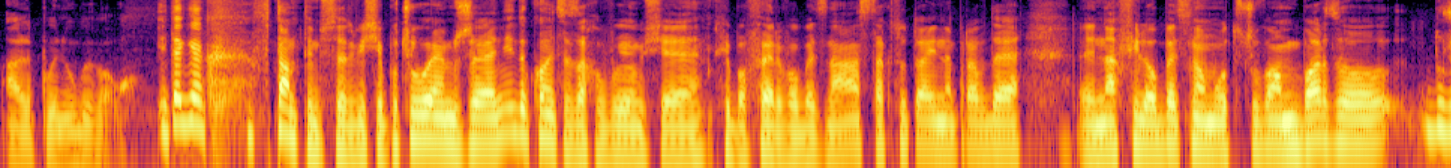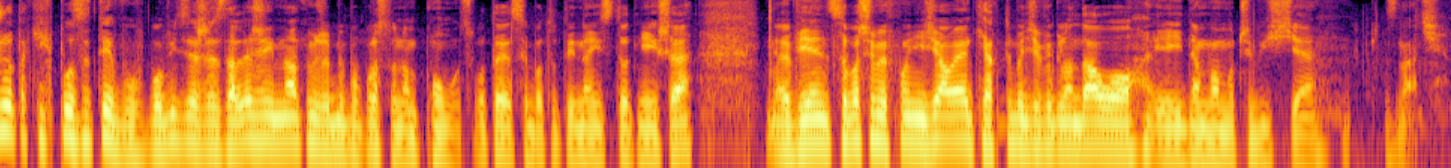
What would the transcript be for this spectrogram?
ale płyn ubywał. I tak jak w tamtym serwisie poczułem, że nie do końca zachowują się chyba fair wobec nas, tak tutaj naprawdę e, na chwilę obecną odczuwam bardzo dużo takich pozytywów, bo widzę, że zależy im na tym, żeby po prostu nam pomóc, bo to jest chyba tutaj najistotniejsze. E, Więc zobaczymy w poniedziałek, jak to będzie wyglądało i dam Wam oczywiście znać.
